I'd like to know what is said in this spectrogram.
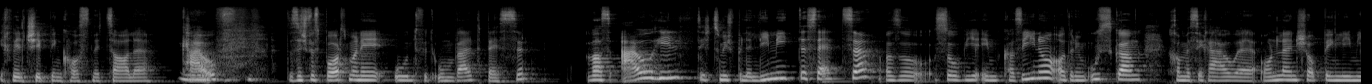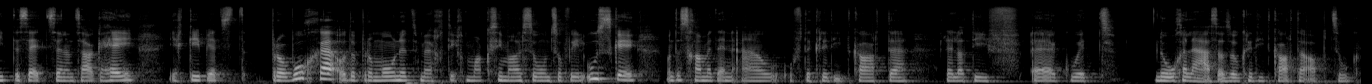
ich will die Shippingkosten nicht zahlen, Kauf. Ja. Das ist für das Portemonnaie und für die Umwelt besser. Was auch hilft, ist zum Beispiel eine Limite setzen. Also so wie im Casino oder im Ausgang kann man sich auch eine Online-Shopping-Limite setzen und sagen, hey, ich gebe jetzt pro Woche oder pro Monat möchte ich maximal so und so viel ausgeben und das kann man dann auch auf der Kreditkarte relativ äh, gut nachlesen, also Kreditkartenabzug.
